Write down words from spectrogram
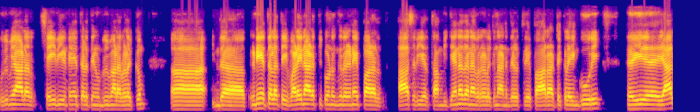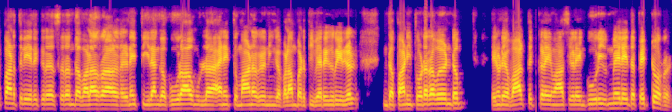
உரிமையாளர் செய்தி இணையதளத்தின் உரிமையாளர்களுக்கும் ஆஹ், இந்த இணையதளத்தை வழிநடத்தி கொண்டுங்கிற இணைப்பாளர் ஆசிரியர் தம்பி ஜனதன் அவர்களுக்கு நான் இந்த இடத்திலே பாராட்டுக்களையும் கூறி அஹ் யாழ்ப்பாணத்திலே இருக்கிற சிறந்த வளர்வாளர் இணைத்து இலங்கை பூராவும் உள்ள அனைத்து மாணவர்கள் நீங்கள் வளம்படுத்தி வருகிறீர்கள். இந்த பணி தொடர வேண்டும். என்னுடைய வாழ்த்துக்களையும் ஆசைகளையும் கூறி உண்மையிலே இந்த பெற்றோர்கள்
